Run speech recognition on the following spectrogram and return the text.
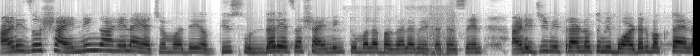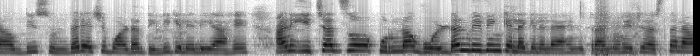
आणि जो शायनिंग आहे ना याच्यामध्ये अगदी सुंदर याचा शायनिंग तुम्हाला बघायला भेटत असेल. आणि जी मित्रांनो तुम्ही बॉर्डर बघताय ना अगदी सुंदर याची बॉर्डर दिली गेलेली आहे. आणि हिच्यात जो पूर्ण गोल्डन विविंग केलं गेलेलं आहे मित्रांनो हे जे असतं ना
